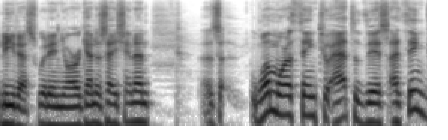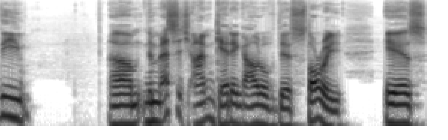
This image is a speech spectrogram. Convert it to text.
leaders within your organization. And so one more thing to add to this, I think the um, the message I'm getting out of this story is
